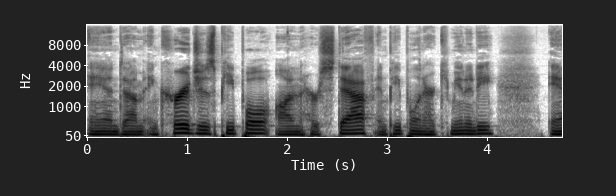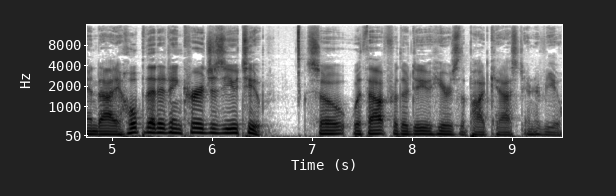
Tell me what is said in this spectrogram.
and um, encourages people on her staff and people in her community. And I hope that it encourages you too. So, without further ado, here's the podcast interview.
